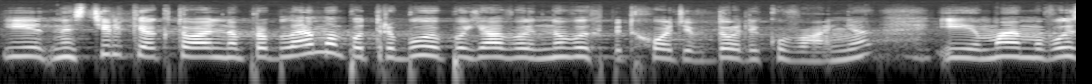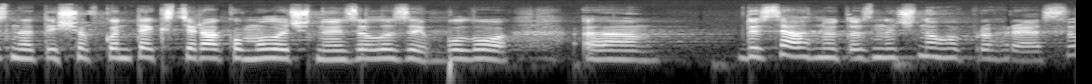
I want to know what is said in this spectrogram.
І настільки актуальна проблема потребує появи нових підходів до лікування. І маємо визнати, що в контексті раку молочної залози було. Е, Досягнуто значного прогресу,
